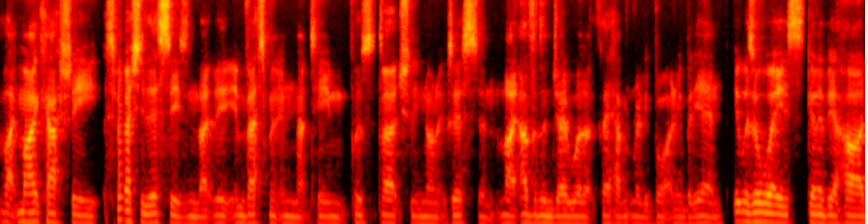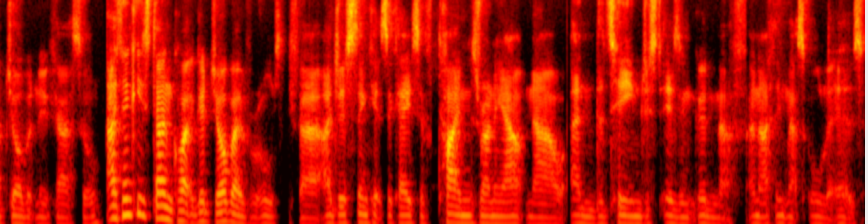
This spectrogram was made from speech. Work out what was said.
like Mike Ashley, especially this season, like the investment in that team was virtually non-existent. Like other than Joe Willock, they haven't really brought anybody in. It was always going to be a hard job at Newcastle. I think he's done quite a good job overall. To be fair, I just think it's a case of time's running out now, and the team just isn't good enough. And I think that's all it is.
